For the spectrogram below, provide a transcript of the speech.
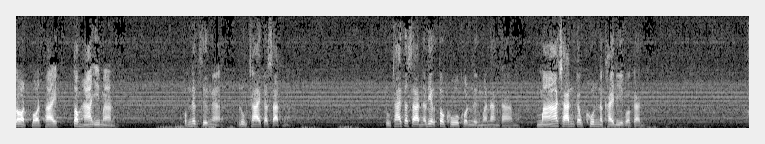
รอดปลอดภัย ต้องหาอีมาน ผมนึกถึงอะ ลูกชายกษัตริย์ ลูกชายกษัตริย์เรียกโต๊ะครูคนหนึ่งมานั่งถาม หมาฉันกับคุณนะใครดีกว่ากันโ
